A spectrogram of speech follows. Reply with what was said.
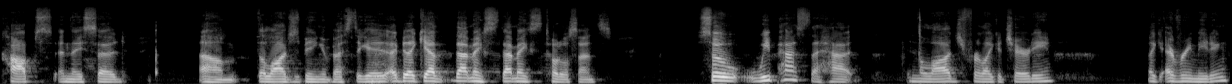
cops and they said um, the lodge is being investigated, I'd be like, yeah, that makes that makes total sense. So we pass the hat in the lodge for like a charity, like every meeting,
